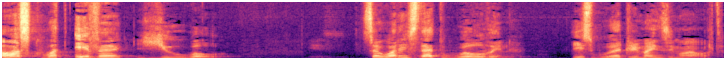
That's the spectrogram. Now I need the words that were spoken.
Ask whatever you will. So, what is that will then? His word remains in my heart.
